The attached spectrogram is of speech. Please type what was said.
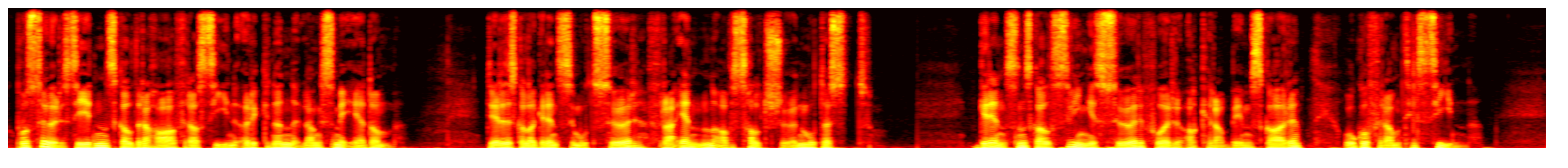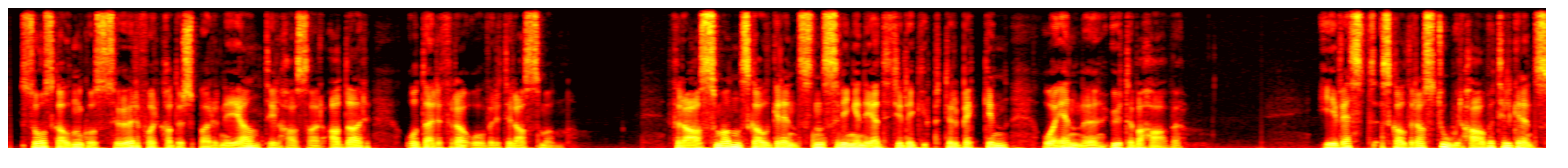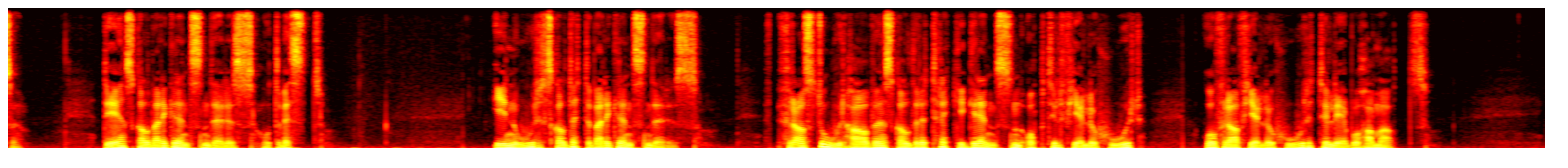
På sørsiden skal dere ha fra Sinørkenen langs med Edom. Dere skal ha grense mot sør, fra enden av Saltsjøen mot øst. Grensen skal svinge sør for Akrabimskaret og gå fram til Sin. Så skal den gå sør for Kadesh Barnea til Hazar Adar og derfra over til Asmon. Fra Asmon skal grensen svinge ned til Egypterbekken og ende ute ved havet. I vest skal dere ha Storhavet til grense. Det skal være grensen deres mot vest. I nord skal dette være grensen deres. Fra Storhavet skal dere trekke grensen opp til fjellet Hor, og fra fjellet Hor til Lebo Hamat.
